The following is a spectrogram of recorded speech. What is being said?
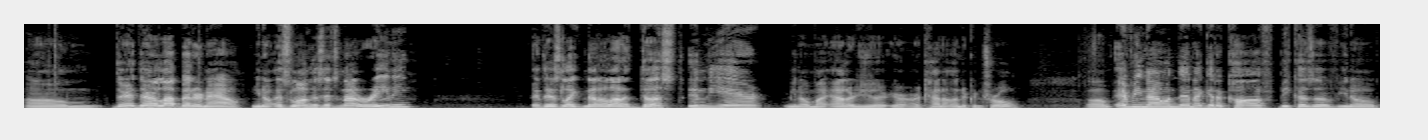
Um, they're they're a lot better now. You know, as long as it's not raining, and there's like not a lot of dust in the air, you know, my allergies are, are, are kind of under control. Um, every now and then I get a cough because of, you know,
